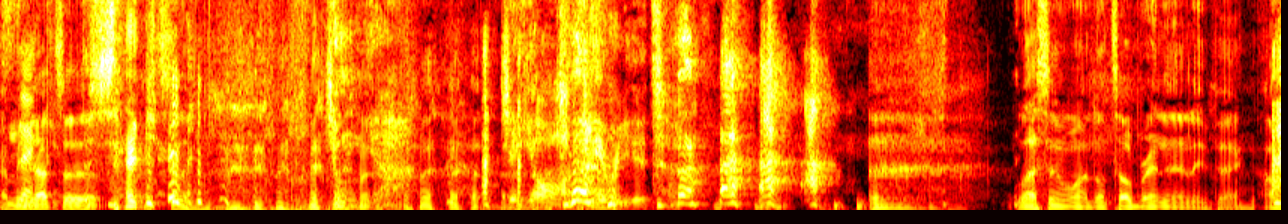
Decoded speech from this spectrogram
I mean, that's a, Second. that's a Junior, Jr. Period. lesson one. Don't tell Brandon anything. Um,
